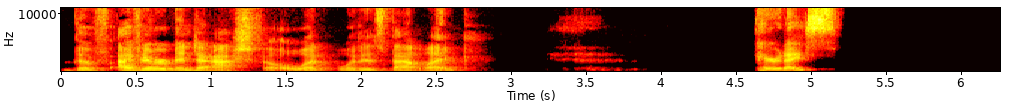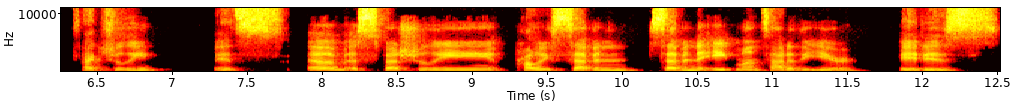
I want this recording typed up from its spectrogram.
the I've never been to Asheville. What what is that like? Paradise, actually, it's um especially probably seven seven to eight months out of the year. It is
